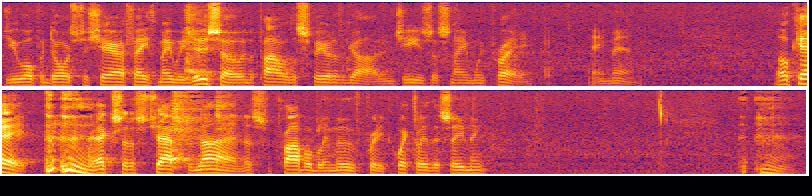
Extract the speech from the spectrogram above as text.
as you open doors to share our faith, may we do so in the power of the Spirit of God. In Jesus' name we pray. Amen. Okay, Exodus chapter 9. This will probably move pretty quickly this evening.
